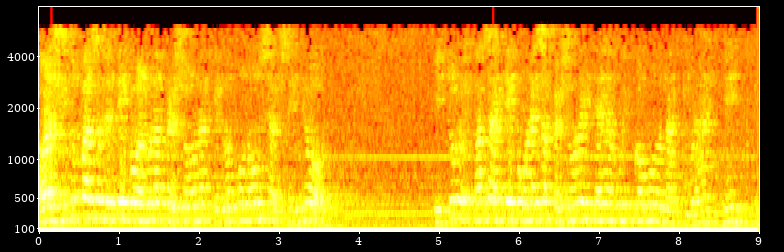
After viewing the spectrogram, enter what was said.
Ahora, si tú pasas el tiempo con alguna persona que no conoce al Señor, y tú pasas el tiempo con esa persona y te hagas muy cómodo naturalmente,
